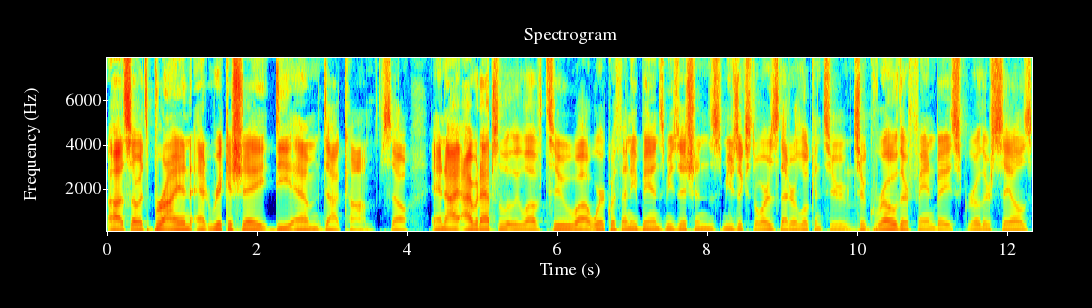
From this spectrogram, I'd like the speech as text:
Uh, so it's Brien at ricochetdm.com. So, and I, I would absolutely love to uh, work with any bands, musicians, music stores that are looking to Mm-hmm. to grow their fan base, grow their sales.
